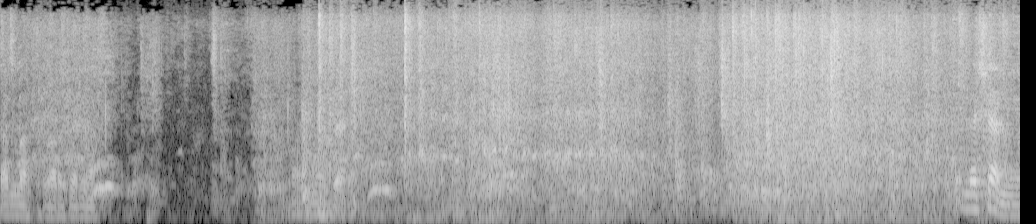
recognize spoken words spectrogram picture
شاء الله تبارك الله بارك. كلها شامي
